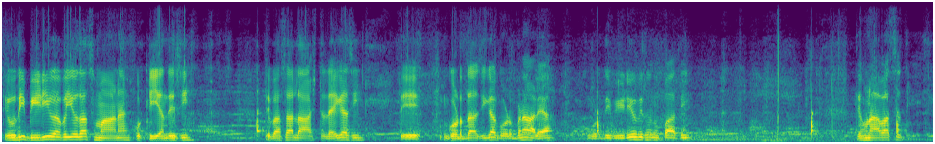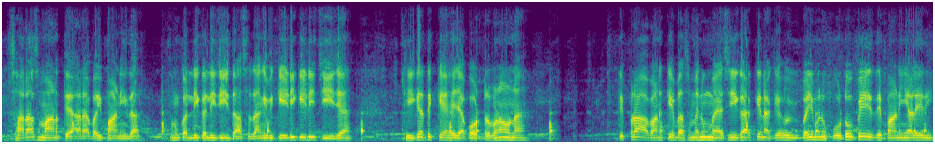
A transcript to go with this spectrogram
ਤੇ ਉਹਦੀ ਵੀਡੀਓ ਹੈ ਬਈ ਉਹਦਾ ਸਮਾਨ ਹੈ, ਕੁੱਟੀ ਜਾਂਦੇ ਸੀ। ਤੇ ਬਸ ਆ ਲਾਸਟ ਰਹਿ ਗਿਆ ਸੀ, ਤੇ ਗੁੜ ਦਾ ਸੀਗਾ, ਗੁੜ ਬਣਾ ਲਿਆ। ਗੁੜ ਦੀ ਵੀਡੀਓ ਵੀ ਤੁਹਾਨੂੰ ਪਾਤੀ। ਤੇ ਹੁਣ ਆ ਬਸ ਸਾਰਾ ਸਮਾਨ ਤਿਆਰ ਹੈ ਬਾਈ ਪਾਣੀ ਦਾ। ਤੁਹਾਨੂੰ ਕੱਲੀ ਕੱਲੀ ਚੀਜ਼ ਦੱਸ ਦਾਂਗੇ ਵੀ ਕਿਹੜੀ ਕਿਹੜੀ ਚੀਜ਼ ਹੈ। ਠੀਕ ਹੈ, ਤੇ ਕਿਹੋ ਜਿਹਾ ਪਾਊਡਰ ਬਣਾਉਣਾ ਹੈ। ਤੇ ਭਰਾ ਬਣ ਕੇ ਬਸ ਮੈਨੂੰ ਮੈਸੇਜ ਕਰਕੇ ਨਾ ਕਿਹੋ ਵੀ ਬਾਈ ਮੈਨੂੰ ਫੋਟੋ ਭੇਜ ਦੇ ਪਾਣੀ ਵਾਲੇ ਦੀ।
